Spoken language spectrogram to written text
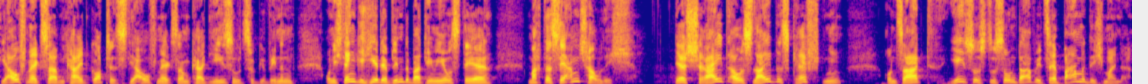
die Aufmerksamkeit Gottes, die Aufmerksamkeit Jesu zu gewinnen. Und ich denke hier, der blinde Bartimäus, der macht das sehr anschaulich der schreit aus Leibeskräften und sagt, Jesus, du Sohn Davids, erbarme dich meiner.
